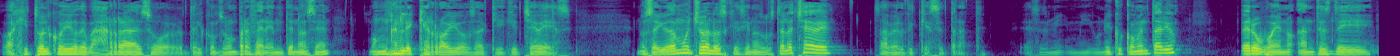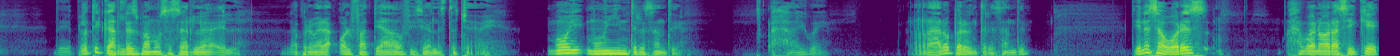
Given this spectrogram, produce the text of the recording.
bajito el código de barras o del consumo preferente, no sé. Pónganle qué rollo, o sea, qué, qué cheve es. Nos ayuda mucho a los que si nos gusta la cheve, saber de qué se trata. Ese es mi, mi único comentario. Pero bueno, antes de, de platicarles, vamos a hacer la, el, la primera olfateada oficial de esta cheve. Muy, muy interesante. Ay, güey. Raro, pero interesante. Tiene sabores. Bueno, ahora sí que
